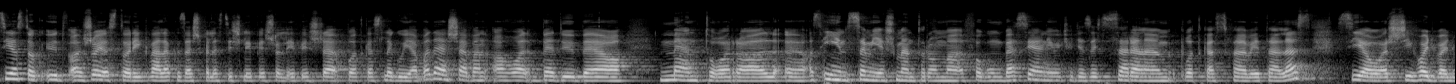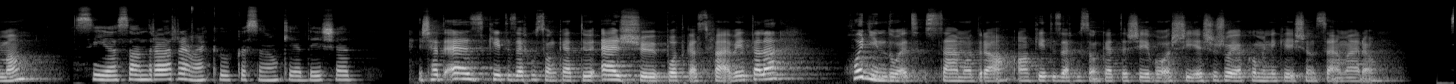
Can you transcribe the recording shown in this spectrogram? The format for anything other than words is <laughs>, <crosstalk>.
Sziasztok, üdv a Zsolya Sztorik vállalkozásfejlesztés lépésről lépésre podcast legújabb adásában, ahol bedőbe a mentorral, az én személyes mentorommal fogunk beszélni, úgyhogy ez egy szerelem podcast felvétel lesz. Szia Orsi, hogy vagy ma? Szia Szandra, remekül köszönöm kérdésed. És hát ez 2022 első podcast felvétele. Hogy indult számodra a 2022-es év Orsi és a Zsolya Communication számára?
